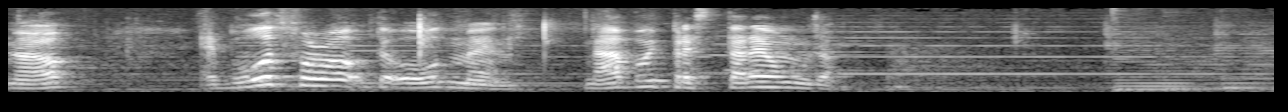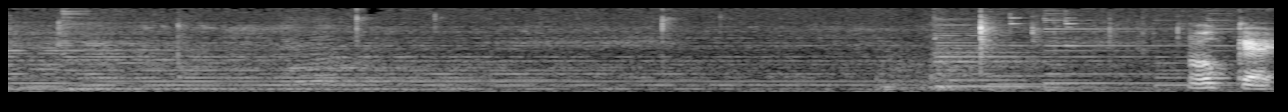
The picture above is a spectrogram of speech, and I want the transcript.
No. A bullet for the old man. Náboj pre starého muža. OK.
